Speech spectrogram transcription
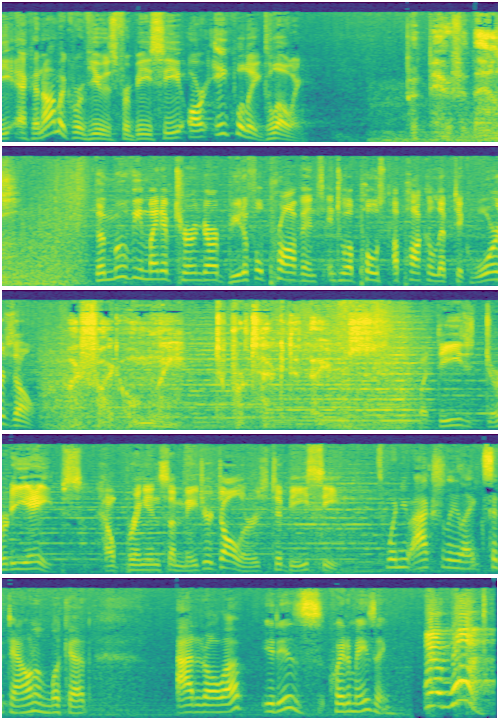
the economic reviews for BC are equally glowing. Prepare for battle. The movie might have turned our beautiful province into a post apocalyptic war zone. I fight only to protect apes. But these dirty apes help bring in some major dollars to BC. It's when you actually like sit down and look at add it all up, it is quite amazing. And one!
